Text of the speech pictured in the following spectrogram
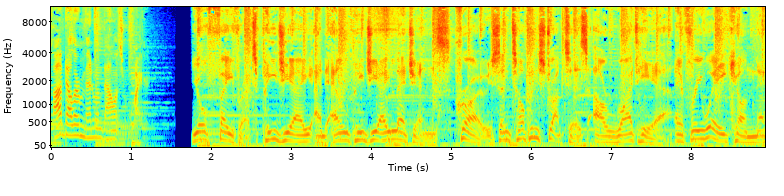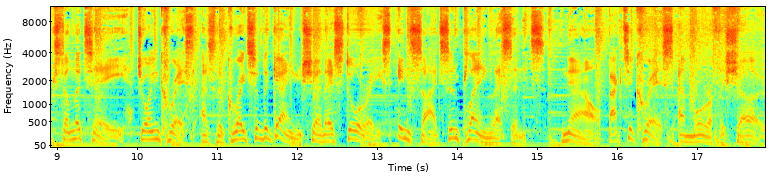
$5 minimum balance required. Your favorite PGA and LPGA legends, pros, and top instructors are right here every week on Next on the Tee. Join Chris as the greats of the game share their stories, insights, and playing lessons. Now, back to Chris and more of the show.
